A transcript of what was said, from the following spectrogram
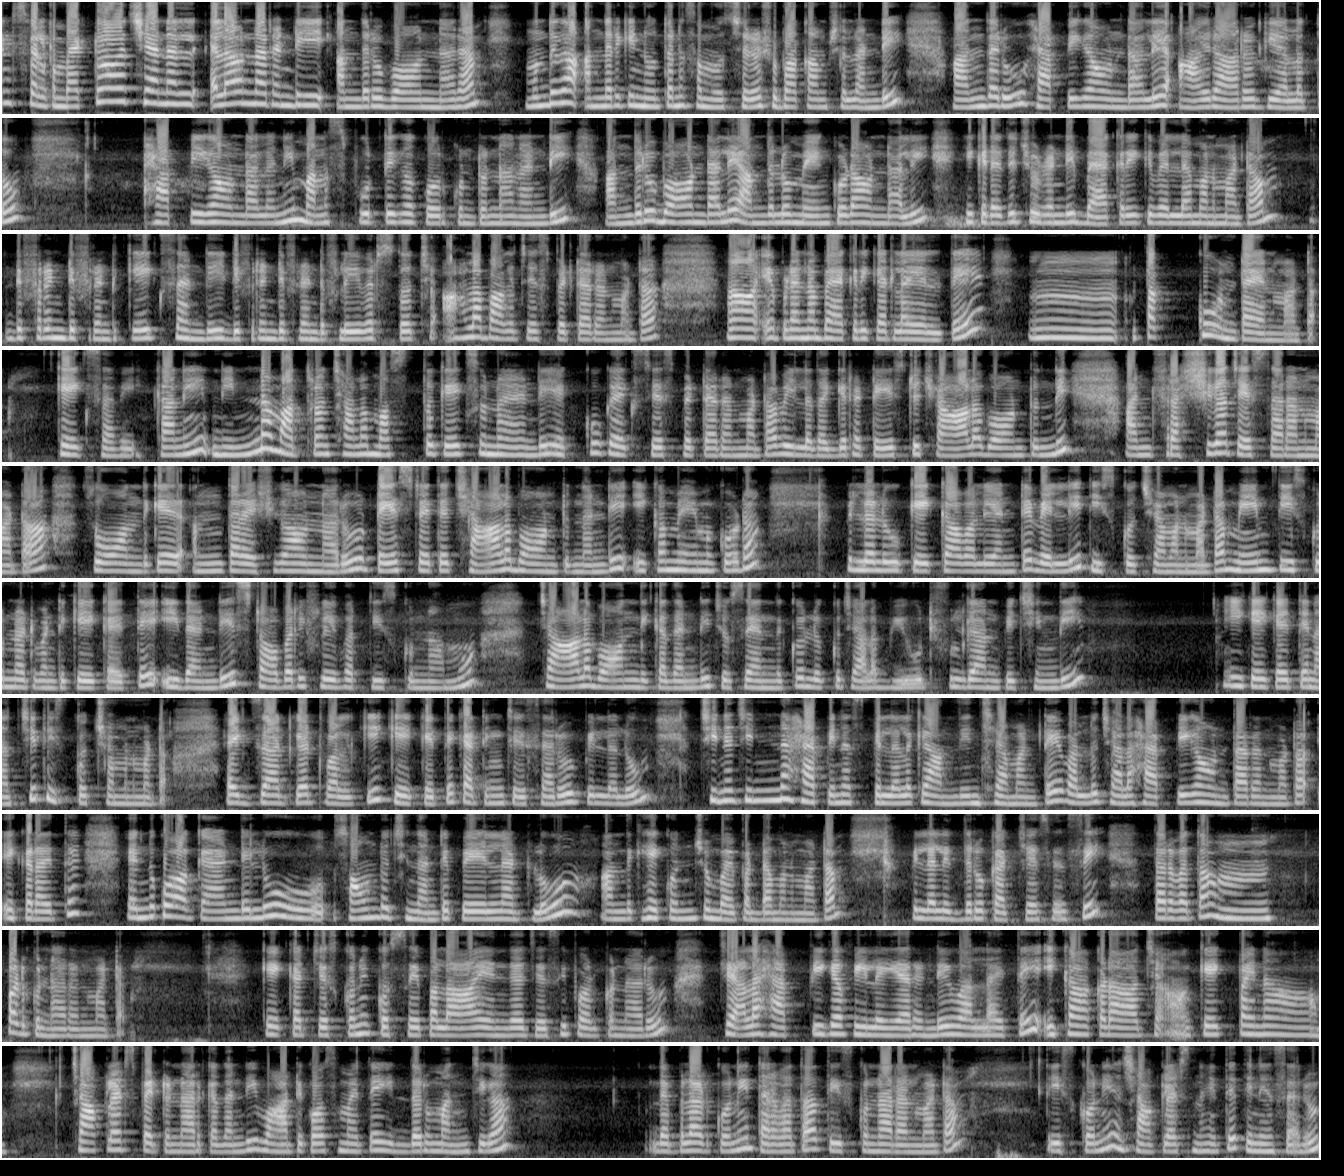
Friends welcome back to our channel. ఎలా ఉన్నారండి? అందరూ బాగున్నారా? ముందుగా అందరికీ నూతన సంవత్సర శుభాకాంక్షలు అండి అందరూ హ్యాపీగా ఉండాలి ఆయుర ఆరోగ్యాలతో హ్యాపీగా ఉండాలని మనస్ఫూర్తిగా కోరుకుంటున్నానండి. అందరూ బాగుండాలి అందులో మేము కూడా ఉండాలి. ఇక్కడైతే చూడండి బేకరీకి వెళ్ళామన్నమాట. డిఫరెంట్ డిఫరెంట్ కేక్స్ అండి డిఫరెంట్ డిఫరెంట్ ఫ్లేవర్స్తో చాలా బాగా చేసి పెట్టారనమాట ఎప్పుడైనా బేకరీకి అట్లా వెళ్తే తక్కువ ఉంటాయన్నమాట. కేక్స్ అవి. కానీ నిన్న మాత్రం చాలా మస్తు కేక్స్ ఉన్నాయండి. ఎక్కువ కేక్స్ చేసి పెట్టారనమాట వీళ్ళ దగ్గర టేస్ట్ చాలా బాగుంటుంది అండ్ ఫ్రెష్గా చేస్తారనమాట సో అందుకే అంత రష్గా ఉన్నారు. టేస్ట్ అయితే చాలా బాగుంటుందండి. ఇక మేము కూడా పిల్లలు కేక్ కావాలి అంటే వెళ్ళి తీసుకొచ్చామన్నమాట. మేము తీసుకున్నటువంటి కేక్ అయితే ఇదండి. స్ట్రాబెరీ ఫ్లేవర్ తీసుకున్నాము. చాలా బాగుంది కదండి. చూసేందుకు లుక్ చాలా బ్యూటిఫుల్గా అనిపించింది. ఈ కేక్ అయితే నచ్చి తీసుకొచ్చామన్నమాట. ఎగ్జాక్ట్గా ట్వెల్వ్కి కేక్ అయితే కటింగ్ చేశారు పిల్లలు. చిన్న చిన్న హ్యాపీనెస్ పిల్లలకి అందించామంటే వాళ్ళు చాలా హ్యాపీగా ఉంటారనమాట ఇక్కడైతే ఎందుకో ఆ క్యాండిల్ సౌండ్ వచ్చిందంటే పేలినట్లు అందుకే కొంచెం భయపడ్డామన్నమాట. పిల్లలిద్దరూ కట్ చేసేసి తర్వాత పడుకున్నారనమాట కేక్ కట్ చేసుకొని కొద్దిసేపు అలా ఎంజాయ్ చేసి పడుకున్నారు. చాలా హ్యాపీగా ఫీల్ అయ్యారండి వాళ్ళైతే. ఇక అక్కడ కేక్ పైన చాక్లెట్స్ పెట్టున్నారు కదండి. వాటి కోసం అయితే ఇద్దరు మంచిగా దెబ్బలాడుకొని తర్వాత తీసుకున్నారనమాట తీసుకొని చాక్లెట్స్ని అయితే తినేశారు.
